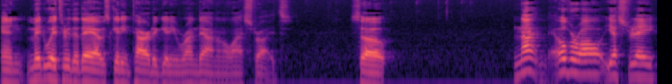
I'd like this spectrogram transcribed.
And midway through the day, I was getting tired of getting run down on the last strides. So, not overall, yesterday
